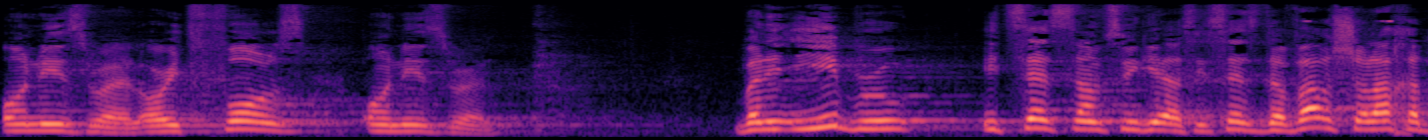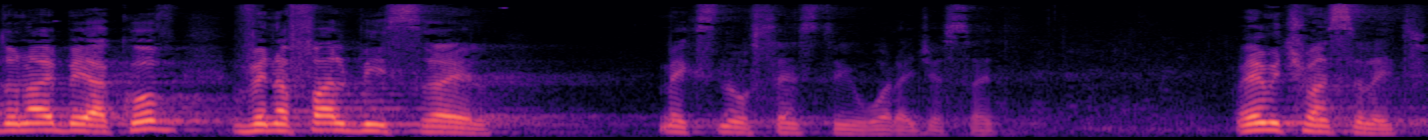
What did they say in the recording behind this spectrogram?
on Israel, or it falls on Israel. But in Hebrew, it says something else. It says, Davar shalach Adonai beYaakov v'nafal b'Yisrael. Makes no sense to you what I just said. Let me translate.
